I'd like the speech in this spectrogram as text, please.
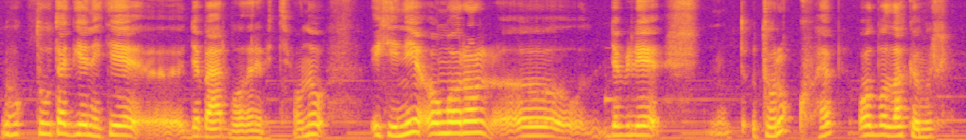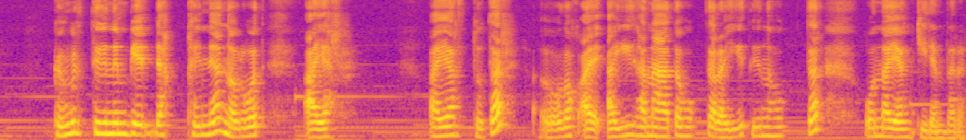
Хуктуута диен ити де бар болар бит. Ону итини оңорор де биле т- турук хеп ол болла көңүл. Көңүл тыынын бердаккына норуат аяр. Аяр тутар. Олох ай- айы ханаата хуктар, айы тыына хуктар. Он аян кирен барар.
